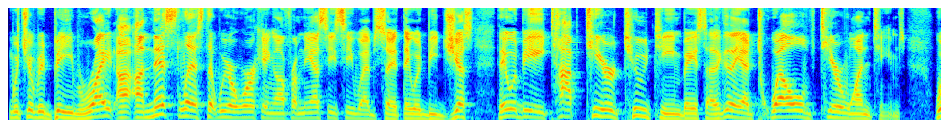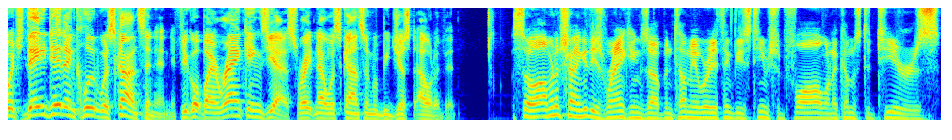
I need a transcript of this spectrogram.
Which it would be right uh, on this list that we were working on from the SEC website. They would be just they would be a top tier two team based. I think they had twelve tier one teams, which they did include Wisconsin in. If you go by rankings, yes, right now Wisconsin would be just out of it. So I'm going to try and get these rankings up and tell me where you think these teams should fall when it comes to tiers.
